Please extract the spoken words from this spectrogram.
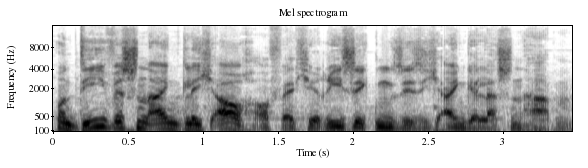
Und die wissen eigentlich auch, auf welche Risiken sie sich eingelassen haben.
